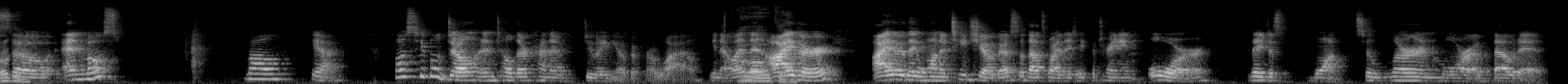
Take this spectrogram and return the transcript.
okay. so and most well yeah most people don't until they're kind of doing yoga for a while, you know, and oh, then okay. either either they want to teach yoga, so that's why they take the training, or they just want to learn more about it,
